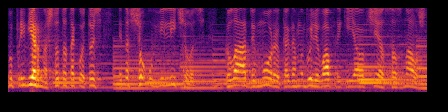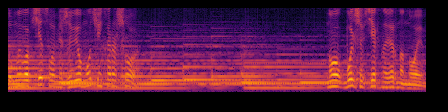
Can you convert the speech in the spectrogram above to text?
Ну, примерно что-то такое. То есть это все увеличилось. Глады, моры. Когда мы были в Африке, я вообще осознал, что мы вообще с вами живем очень хорошо. Но больше всех, наверное, ноем.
